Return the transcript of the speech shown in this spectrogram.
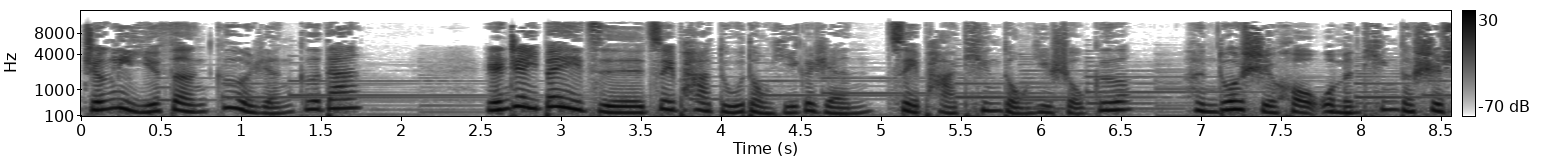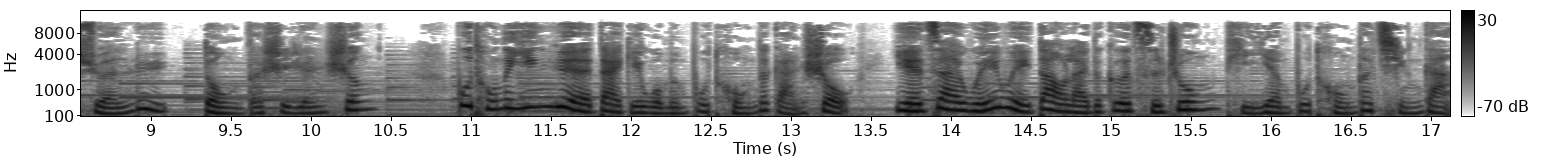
整理一份个人歌单，人这一辈子最怕读懂一个人，最怕听懂一首歌。很多时候，我们听的是旋律，懂的是人生。不同的音乐带给我们不同的感受，也在娓娓道来的歌词中体验不同的情感。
